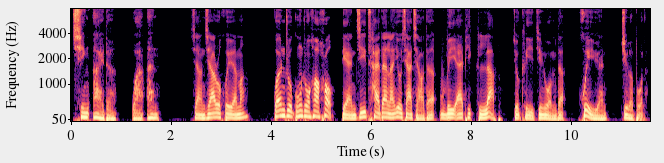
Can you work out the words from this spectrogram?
亲爱的晚安，想加入会员吗？关注公众号后，点击菜单栏右下角的 VIP Club，就可以进入我们的会员俱乐部了。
